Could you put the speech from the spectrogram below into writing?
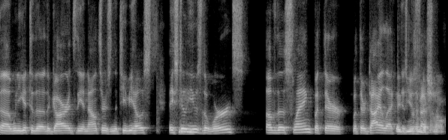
uh, when you get to the the guards, the announcers, and the TV hosts. They still Mhm. use the words of the slang, but their but their dialect They is use them professional.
